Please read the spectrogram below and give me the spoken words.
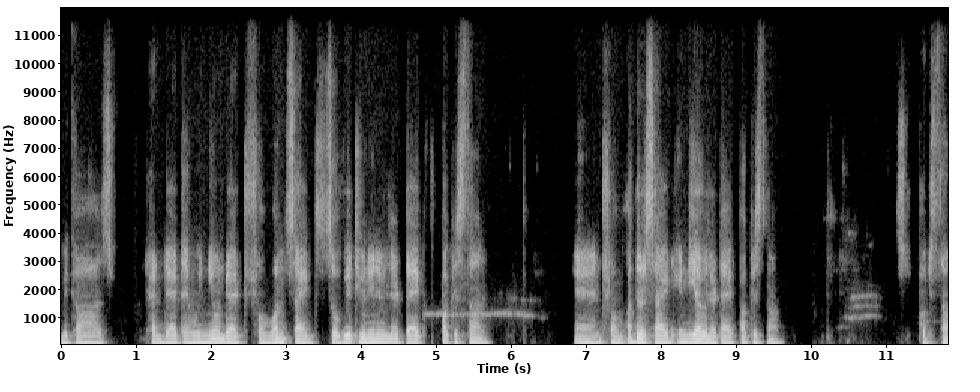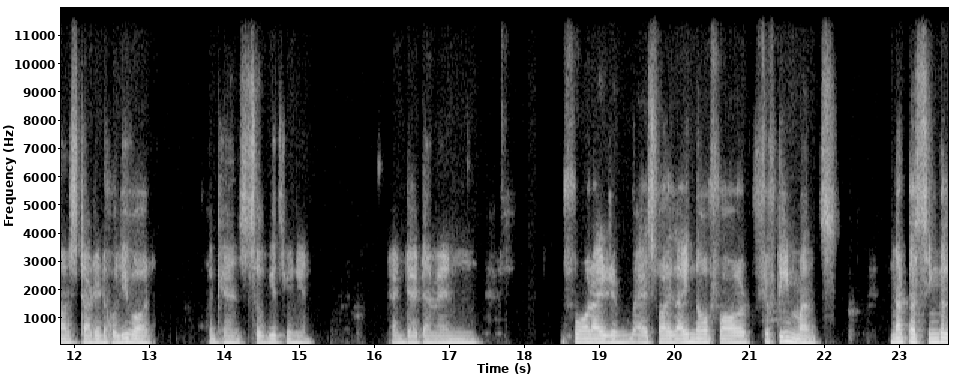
because at that time we knew that from one side Soviet Union will attack Pakistan and from other side India will attack Pakistan. So Pakistan started holy war against Soviet Union at that time and for I as far as I know for 15 months not a single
